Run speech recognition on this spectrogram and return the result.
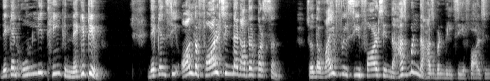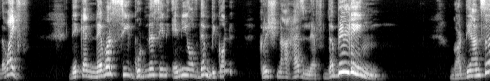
They can only think negative. They can see all the faults in that other person. So the wife will see faults in the husband, the husband will see faults in the wife. They can never see goodness in any of them because Krishna has left the building. Got the answer?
